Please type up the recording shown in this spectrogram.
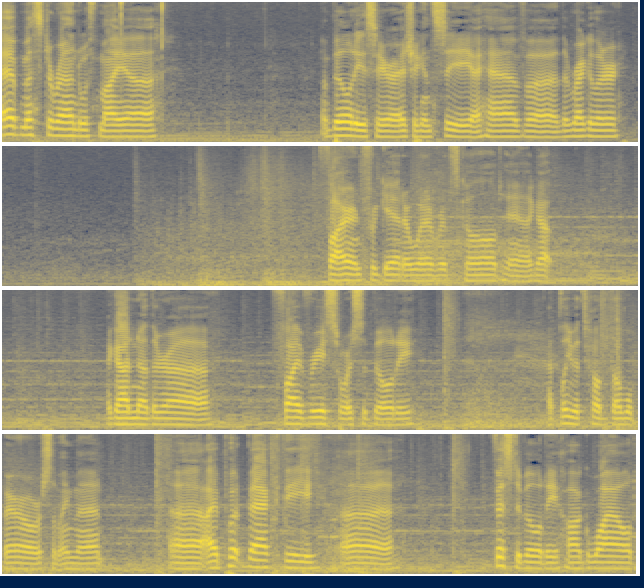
have messed around with my uh, abilities here as you can see. I have uh, the regular fire and forget or whatever it's called and I got I got another uh, five resource ability. I believe it's called double barrel or something like that. Uh, I put back the uh, fist ability, Hog Wild,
